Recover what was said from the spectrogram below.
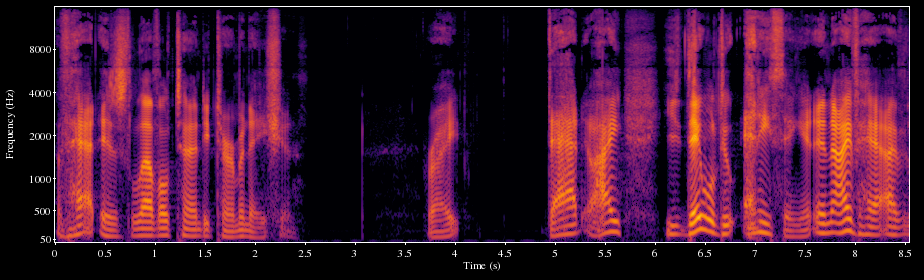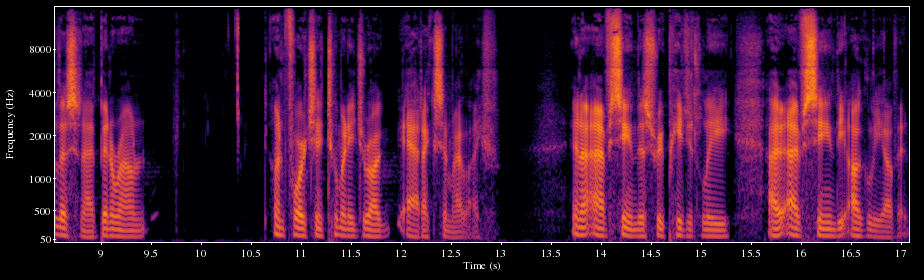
that is level 10 determination, right? That I, they will do anything. And I've had, I've, listen, I've been around, unfortunately, too many drug addicts in my life and I've seen this repeatedly. I, have seen the ugly of it.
